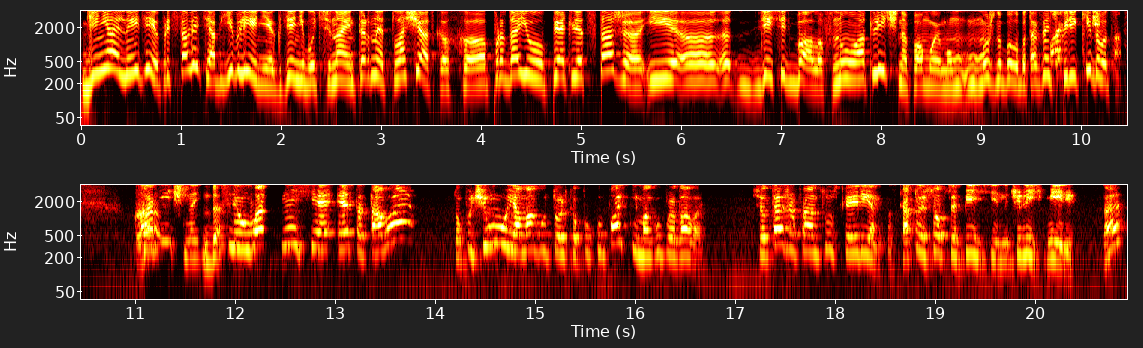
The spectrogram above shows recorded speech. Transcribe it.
Гениальная идея. Представляете, объявление где-нибудь на интернет-площадках. Э, продаю 5 лет стажа и э, 10 баллов. Ну, отлично, по-моему. Можно было бы, так знаете, Логично. перекидываться. Логично. Да. Если у вас пенсия – это товар, то почему я могу только покупать, не могу продавать? все та же французская рента, с которой, собственно, пенсии начались в мире. Да?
